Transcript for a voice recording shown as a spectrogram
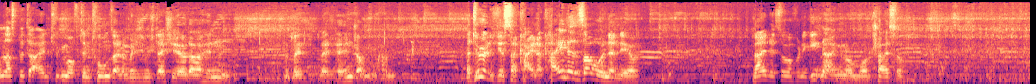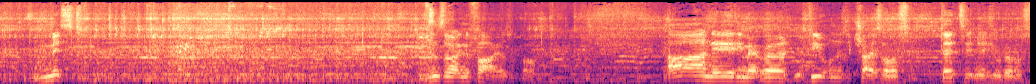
Warum lass bitte einen Typen auf dem Turm sein, damit ich mich gleich hier dahin, damit ich gleich dahin jumpen kann? Natürlich ist da keiner, keine Sau in der Nähe. Nein, der ist sogar von den Gegnern eingenommen worden. Scheiße. Mist. Die sind sogar in Gefahr, ja super. Ah nee, die, äh, die Runde sieht scheiße aus. Das sieht nicht gut aus.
